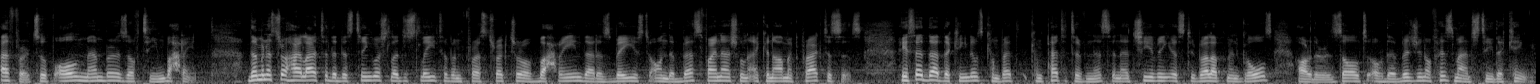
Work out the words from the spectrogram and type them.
efforts of all members of Team Bahrain. The minister highlighted the distinguished legislative infrastructure of Bahrain that is based on the best financial and economic practices. He said that the kingdom's compet competitiveness in achieving its development goals are the result of the vision of His Majesty the King.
